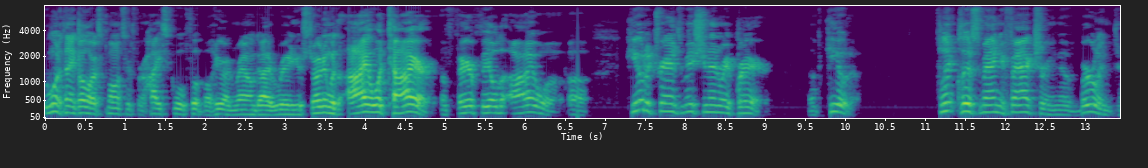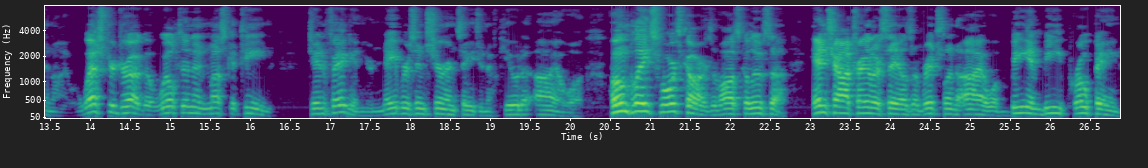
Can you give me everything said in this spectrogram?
We want to thank all our sponsors for high school football here on Round Guy Radio, starting with Iowa Tire of Fairfield, Iowa, uh, Keota Transmission and Repair of Keota, Flint Cliffs Manufacturing of Burlington, Iowa, Wester Drug of Wilton and Muscatine, Jen Fagan, your neighbor's insurance agent of Keota, Iowa, Home Plate Sports Cards of Oskaloosa, Henshaw Trailer Sales of Richland, Iowa, B&B Propane,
